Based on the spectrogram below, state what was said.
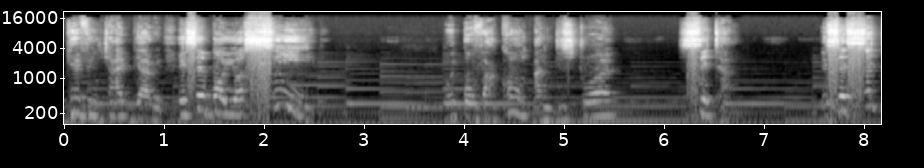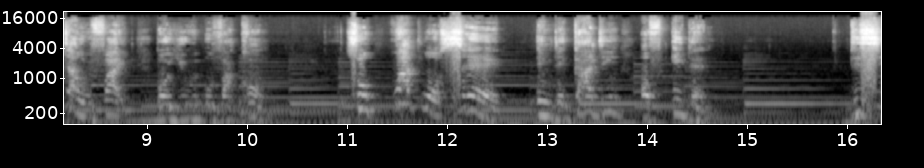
giving childbearing. He said, But your seed will overcome and destroy Satan. He said, Satan will fight, but you will overcome. So, what was said in the Garden of Eden this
